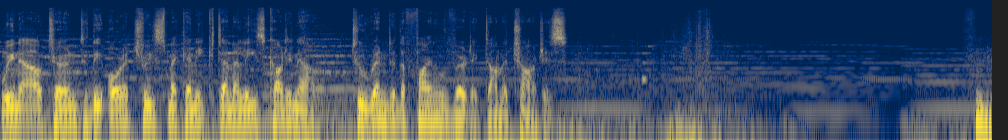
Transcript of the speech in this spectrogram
We now turn to the Oratrice Mécanique d'Analyse Cardinal to render the final verdict on the charges. Hmm.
